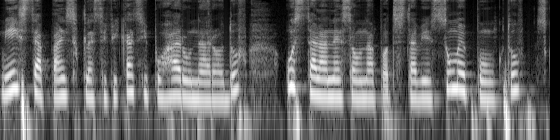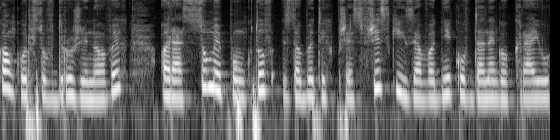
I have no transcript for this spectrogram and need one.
Miejsca państw w klasyfikacji Pucharu Narodów ustalane są na podstawie sumy punktów z konkursów drużynowych oraz sumy punktów zdobytych przez wszystkich zawodników danego kraju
